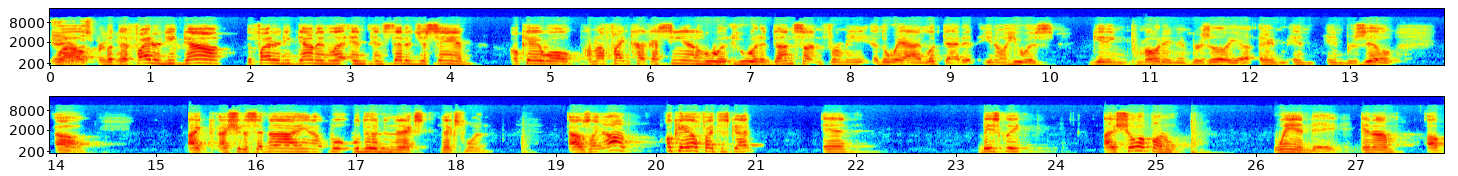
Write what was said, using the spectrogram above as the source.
Yeah, you're the well, but the fighter deep down, the fighter deep down, and, let, and instead of just saying, okay, well, I'm not fighting Carcassinha, who who would have done something for me the way I looked at it. You know, he was getting promoted in Brasilia in in, in Brazil. Uh, I I should have said, nah, you know, we'll we'll do it in the next next one. I was like, oh, okay, I'll fight this guy, and basically, I show up on weigh-in day, and I'm a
